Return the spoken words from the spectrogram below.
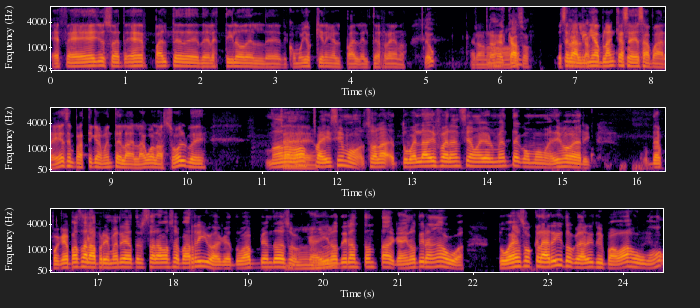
ellos es, es parte de- del estilo del, de, de cómo ellos quieren el, el terreno. No, Pero No es el caso. Entonces no las líneas blancas se desaparecen, prácticamente la- el agua la absorbe. No, O sea, no, no, feísimo. Sola- tú ves la diferencia mayormente, como me dijo Eric. Después que pasa la primera y la tercera base para arriba, que tú vas viendo eso, que ahí no tiran tanta, que ahí no tiran agua. Tú ves eso clarito, clarito, y para abajo, un,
